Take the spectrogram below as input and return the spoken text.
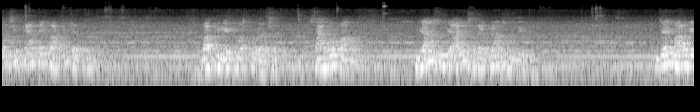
પછી ત્યાં કંઈ બાકી રહેતું બાકી એક વસ્તુ રહે છે, સાંગો પાન જ્યાં સુધી આયુષ રહે, ત્યાં સુધી. જે માર્ગે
